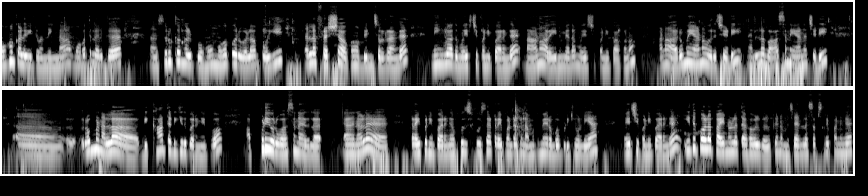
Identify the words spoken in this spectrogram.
முகம் கழுவிட்டு வந்தீங்கன்னா முகத்தில் இருக்க சுருக்கங்கள் போகும் முகப்பருவெல்லாம் போய் நல்லா ஃப்ரெஷ் ஆகும் அப்படின்னு சொல்கிறாங்க நீங்களும் அதை முயற்சி பண்ணி பாருங்கள் நானும் அதை இனிமேல் தான் முயற்சி பண்ணி பார்க்கணும். ஆனால் அருமையான ஒரு செடி நல்ல வாசனையான செடி. ரொம்ப நல்லா இப்படி காற்றடிக்குது பாருங்கள் இப்போது அப்படி ஒரு வாசனை இதில் அதனால் ட்ரை பண்ணி பாருங்கள் புதுசு புதுசாக ட்ரை பண்ணுறதுக்கு நமக்குமே ரொம்ப பிடிக்கும் இல்லையா? முயற்சி பண்ணி பாருங்கள் இது போல் பயனுள்ள தகவல்களுக்கு நம்ம சேனலை சப்ஸ்கிரைப் பண்ணுங்கள்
